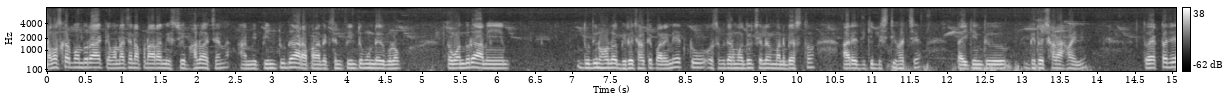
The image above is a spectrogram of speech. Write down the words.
নমস্কার বন্ধুরা, কেমন আছেন আপনারা? নিশ্চয়ই ভালো আছেন। আমি পিন্টু দা, আর আপনারা দেখছেন পিন্টু মুন্ডের ব্লগ। তো বন্ধুরা, আমি দুদিন হলো ভিডিও ছাড়তে পারিনি, একটু অসুবিধার মধ্যেও ছিলাম মানে ব্যস্ত, আর এদিকে বৃষ্টি হচ্ছে, তাই কিন্তু ভিডিও ছাড়া হয়নি। তো একটা যে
